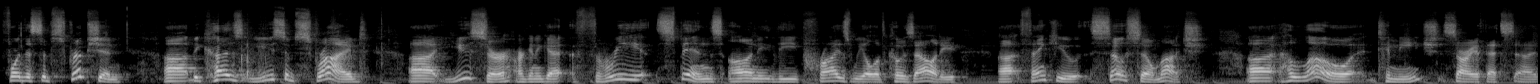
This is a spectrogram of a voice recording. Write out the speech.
for the subscription. Uh, because you subscribed, uh, you, sir, are going to get three spins on the prize wheel of causality. Uh, thank you so, so much. Uh, hello, Timij. Sorry if that's uh,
